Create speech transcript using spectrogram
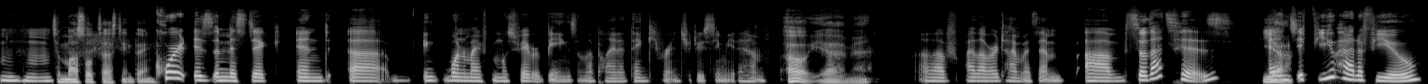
hmm It's a muscle testing thing. Court is a mystic and uh, one of my most favorite beings on the planet. Thank you for introducing me to him. Oh yeah, man. I love I love our time with him. Um, so that's his. Yeah. And if you had a few,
